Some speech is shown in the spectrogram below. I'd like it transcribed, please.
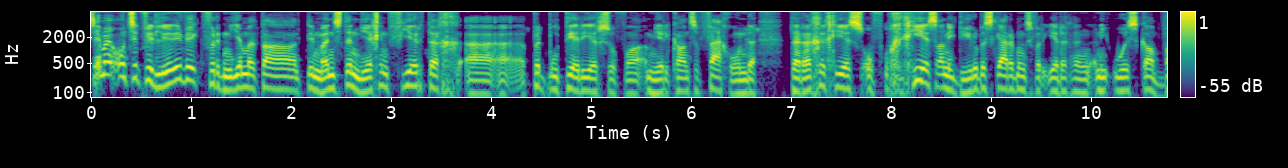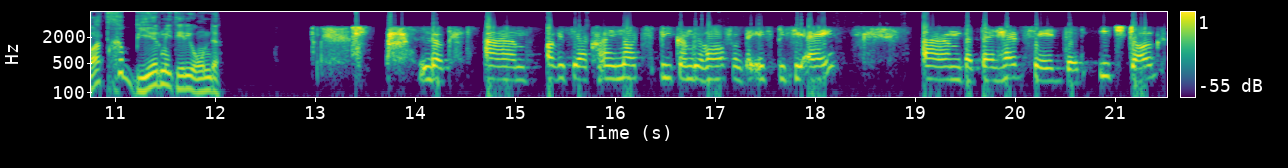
Sê my ons het verlede week verneem dat daar ten minste 49 uh uh pitbull terriers of uh, Amerikaanse veghonde teruggegee is of gegee is aan die dierebeskermingsvereniging in die Ooskaap. Wat gebeur met hierdie honde? Look, um obviously I cannot speak on behalf of the SPCA. Um but they have said that each dog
